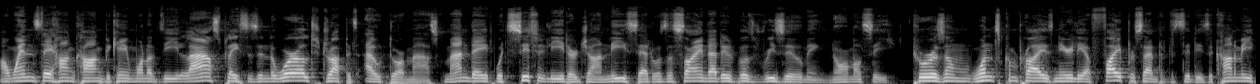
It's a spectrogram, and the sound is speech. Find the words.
On Wednesday, Hong Kong became one of the last places in the world to drop its outdoor mask mandate, which city leader John Lee said was a sign that it was resuming normalcy. Tourism once comprised nearly a 5% of the city's economy,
